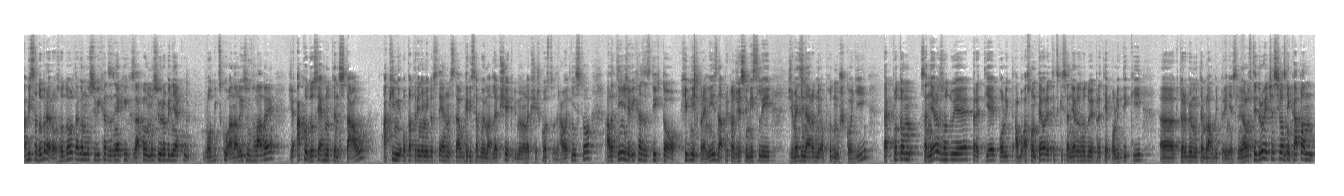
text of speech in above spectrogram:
aby sa dobre rozhodol, tak on musí vychádzať z nejakých základov, musí urobiť nejakú logickú analýzu v hlave, že ako dosiahnuť ten stav, akými opatreniami dosiahnuť stav, kedy sa bude mať lepšie, kedy bude mať lepšie školstvo, zdravotníctvo, ale tým, že vychádza z týchto chybných premís, napríklad, že si myslí, že medzinárodný obchod mu škodí, tak potom sa nerozhoduje pre tie politi- alebo aspoň teoreticky sa nerozhoduje pre tie politiky, ktoré by mu ten blahobyt priniesli. Ale v tej druhej časti vlastne Kaplan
